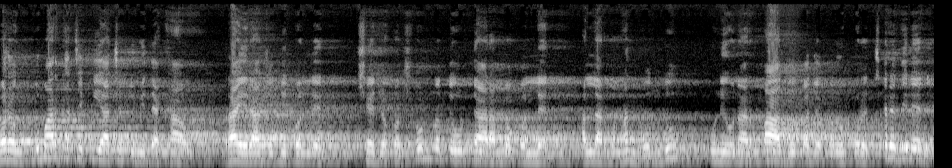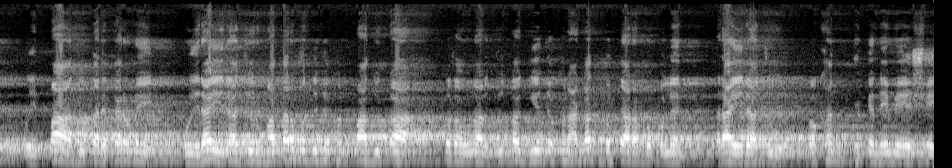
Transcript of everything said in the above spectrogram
বরং তোমার কাছে কি আছে তুমি দেখাও। রায় রাজু কি করলেন সে যখন শূন্যতে উঠতে আরম্ভ করলেন, আল্লাহর মহান বন্ধু, উনি ওনার পা দুকা যখন উপরে ছেড়ে দিলেন, ওই পা দুকার কারণে ওই রায় রাজুর মাথার মধ্যে যখন পা দুকা তথা ওনার জুতা গিয়ে যখন আঘাত করতে আরম্ভ করলেন, রায় রাজু ওখান থেকে নেমে এসে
